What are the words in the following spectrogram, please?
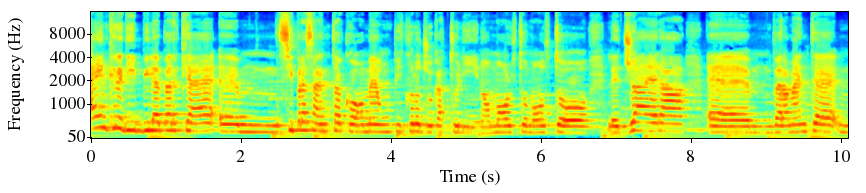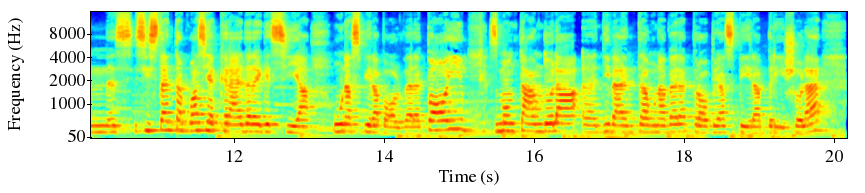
è incredibile perché ehm, si presenta come un piccolo giocattolino, molto molto leggera, ehm, veramente mh, mm, si stenta quasi a credere che sia un aspirapolvere. Poi smontandola eh, diventa una vera e propria aspirabriciole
